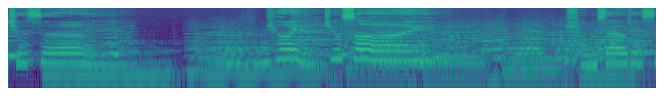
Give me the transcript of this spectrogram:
就生，可以就生。想笑就笑，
